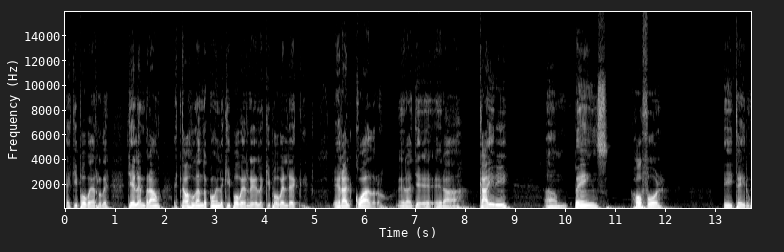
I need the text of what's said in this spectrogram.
equipo verde. Jalen Brown estaba jugando con el equipo verde. El equipo verde era el cuadro. Era, era Kyrie, um, Baines, Hofford y Tatum.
